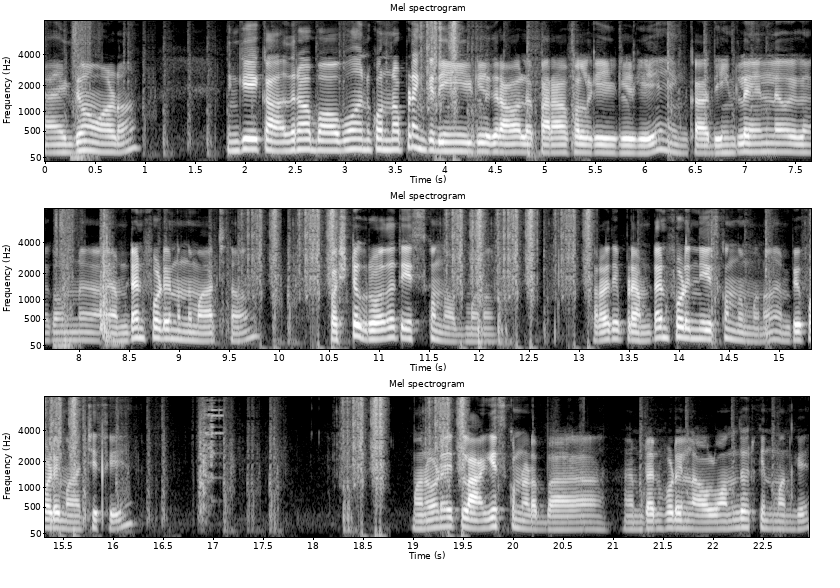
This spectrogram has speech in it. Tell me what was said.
మ్యాక్సిమం వాడడం. ఇంక కాదురా బాబు అనుకున్నప్పుడు ఇంక వీటికి రావాలి పరాఫల్కి వీటికి. ఇంకా దీంట్లో ఏం లేవు ఎం టెన్ ఫోర్టీన్ ఉంది మార్చుదాం. ఫస్ట్ గ్రోదా తీసుకుందాం మనం. తర్వాత ఇప్పుడు ఎం టెన్ ఫోర్టీన్ తీసుకుందాం మనం. ఎంపీ ఫోర్టీ మార్చేసి. మనోడైతే లాగేసుకున్నాడు అబ్బా. M ten fourteen level one దొరికింది మనకి.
